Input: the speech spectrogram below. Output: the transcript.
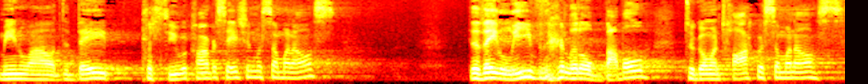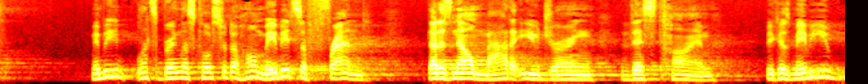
Meanwhile, did they pursue a conversation with someone else? Did they leave their little bubble to go and talk with someone else? Maybe let's bring this closer to home. Maybe it's a friend that is now mad at you during this time because maybe you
